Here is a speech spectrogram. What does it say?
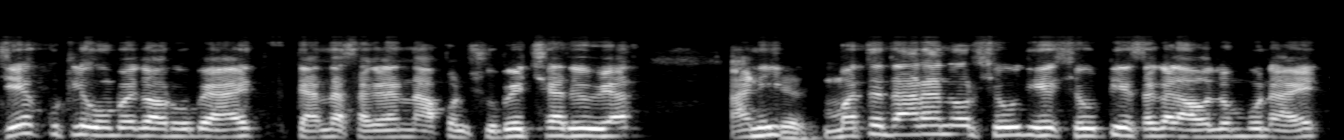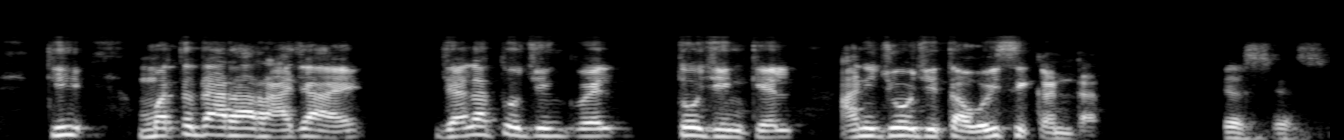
जे कुठले उमेदवार उभे आहेत त्यांना सगळ्यांना आपण शुभेच्छा देऊयात. आणि Yes. मतदारांवर शेवटी हे शेवटी हे सगळं अवलंबून आहे की मतदार हा राजा आहे ज्याला तो जिंकवेल तो जिंकेल आणि जो जिता होई सिकंदर. येस येस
